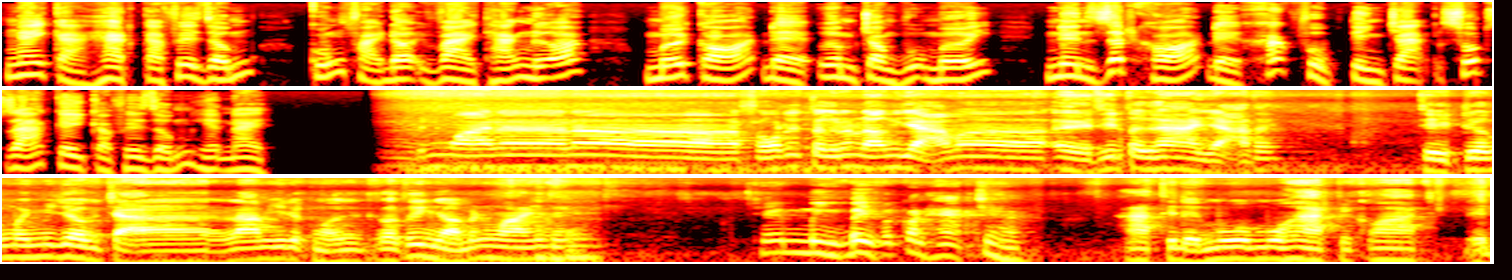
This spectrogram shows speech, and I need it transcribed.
Ngay cả hạt cà phê giống cũng phải đợi vài tháng nữa mới có để ươm trồng vụ mới, nên rất khó để khắc phục tình trạng sốt giá cây cà phê giống hiện nay. Bên ngoài nó, nó số thứ tư nó nâng giảm, ở thì từ hai giá thôi. Thị trường mình bây giờ chả làm gì được mà có thứ nhỏ bên ngoài như thế. Thế mình bây vẫn còn hạt chứ hả? Hạt thì đến mua mua hạt thì có hạt. Đến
